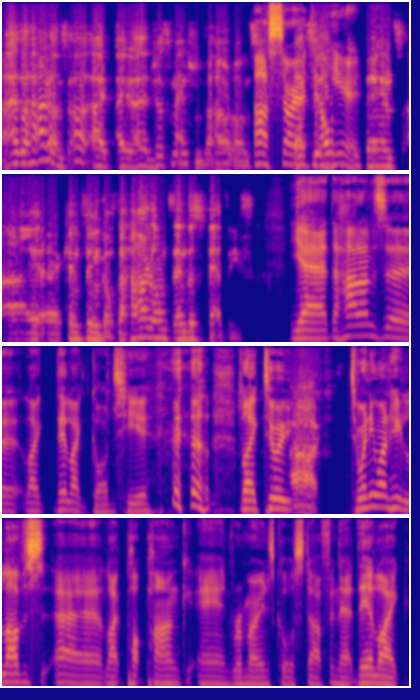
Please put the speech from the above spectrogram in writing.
uh, the Hard-Ons. Oh, I, I, I just mentioned the Hard-Ons. Oh, sorry, That's I didn't only hear two it. bands I uh, can think of: the Hard-Ons and the Spazzies. Yeah, the hard-ons are like they're like gods here. like to Ah, to anyone who loves uh, like pop punk and Ramones core stuff and that, they're like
